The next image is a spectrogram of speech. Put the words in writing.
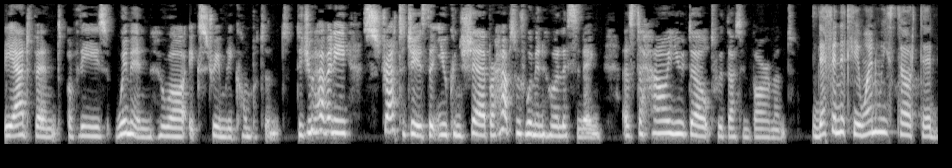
the advent of these women who are extremely competent. Did you have any strategies that you can share, perhaps with women who are listening, as to how you dealt with that environment? Definitely when we started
